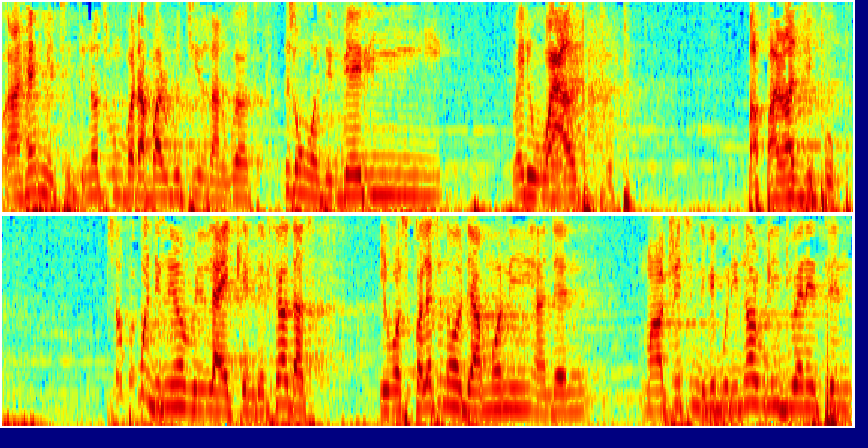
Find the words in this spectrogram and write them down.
a hermit who did not even bother about riches and wealth. This one was a very, very wild pope. paparazzi pope. Some people did not really like him. They felt that he was collecting all their money and then maltreating the people. He did not really do anything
